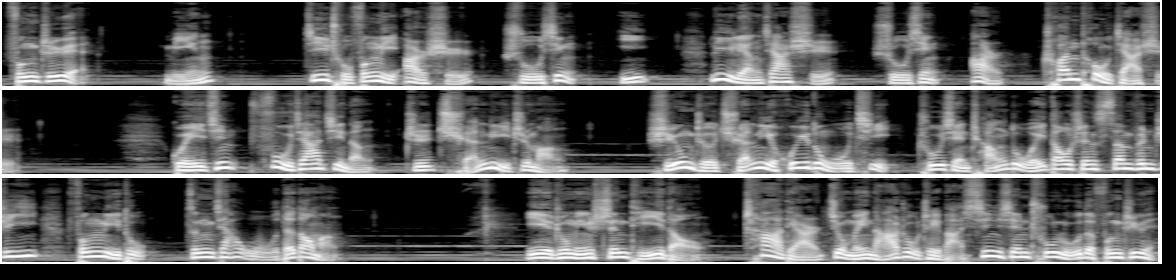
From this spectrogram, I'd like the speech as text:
风之月，明，基础风力二十，属性一，力量加十，属性二，穿透加十。鬼金附加技能之全力之芒，使用者全力挥动武器，出现长度为刀身三分之一，锋利度增加五的刀芒。叶钟明身体一抖。差点就没拿住这把新鲜出炉的风之月。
